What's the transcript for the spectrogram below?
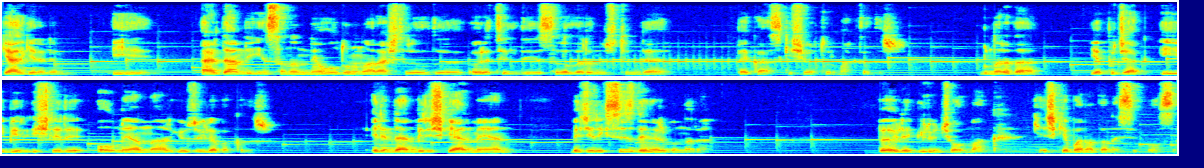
Gel gelelim, iyi, erdemli insanın ne olduğunun araştırıldığı, öğretildiği sıraların üstünde pek az kişi oturmaktadır. Bunlara da yapacak iyi bir işleri olmayanlar gözüyle bakılır. Elinden bir iş gelmeyen, beceriksiz denir bunlara. Böyle gülünç olmak keşke bana da nasip olsa.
